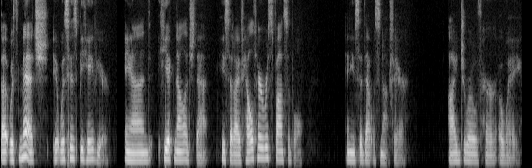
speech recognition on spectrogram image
But with Mitch, it was his behavior. And he acknowledged that. He said, I've held her responsible. And he said, that was not fair. I drove her away.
